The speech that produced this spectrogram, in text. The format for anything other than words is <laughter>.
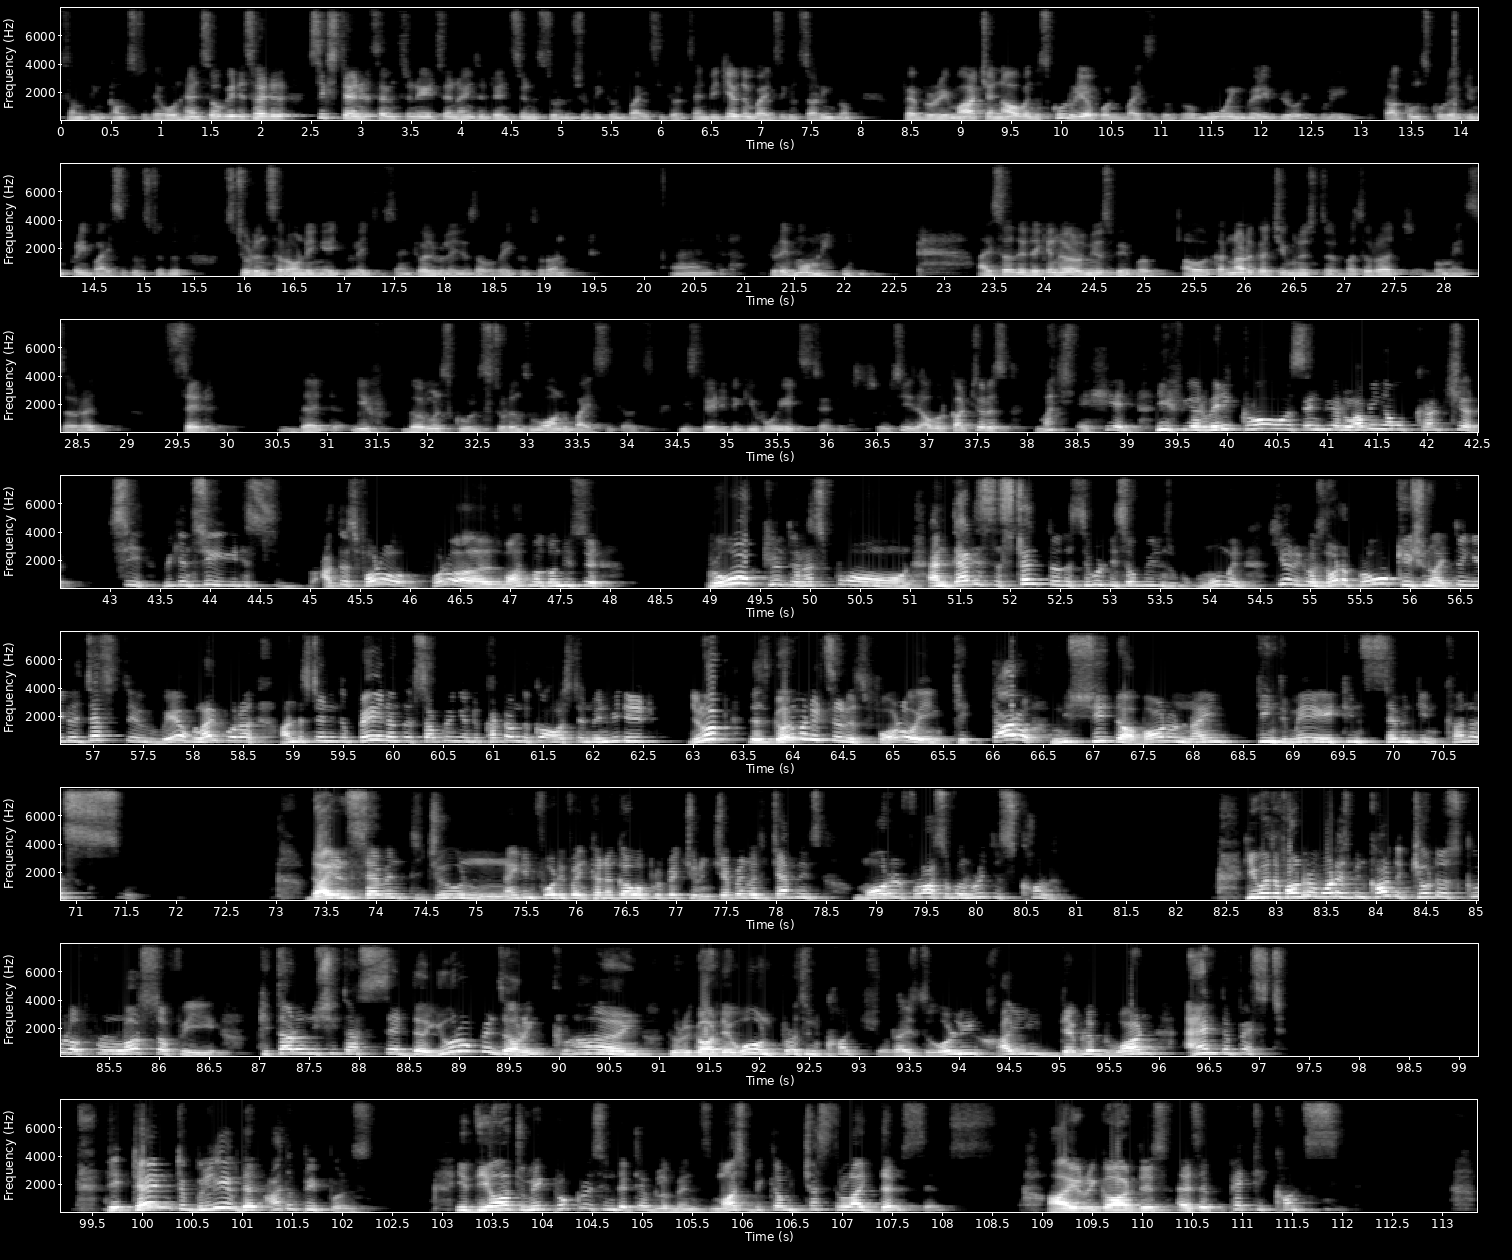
something comes to their own hands. So we decided sixth standard, seventh standard, eighth standard, ninth and tenth standard students should be given bicycles, and we gave them bicycles starting from February, March, and now when the school reopened, bicycles were moving very beautifully. Rakum school was giving free bicycles to the students surrounding eight villages, and 12 villages our vehicles run. And today morning, <laughs> I saw the Deccan Herald newspaper. Our Karnataka Chief Minister Basavaraj Bommai sir has said that if government school students want bicycles, he's ready to give for eighth standards. So you see, our culture is much ahead. If we are very close and we are loving our culture, see, we can see it is others follow follow us. Mahatma Gandhi said, provoke till they respond. And that is the strength of the civil disobedience movement. Here it was not a provocation, I think. It was just a way of life for us, understanding the pain and the suffering and to cut down the cost. And when we did it, you look, this government itself is following Kitaro Nishida, born on 19th May 1817, Kanas. Died on 7th June 1945 in Kanagawa Prefecture in Japan, was a Japanese moral philosopher, religious scholar. He was the founder of what has been called the Kyoto School of Philosophy. Kitaro Nishida said the Europeans are inclined to regard their own present culture as the only highly developed one and the best. They tend to believe that other peoples, if they are to make progress in their developments, must become just like themselves. I regard this as a petty conceit.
